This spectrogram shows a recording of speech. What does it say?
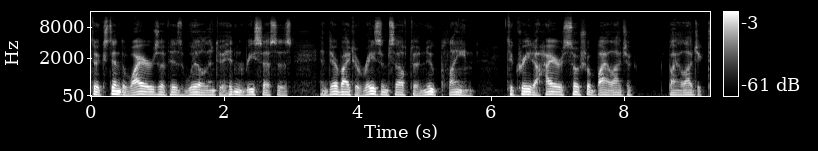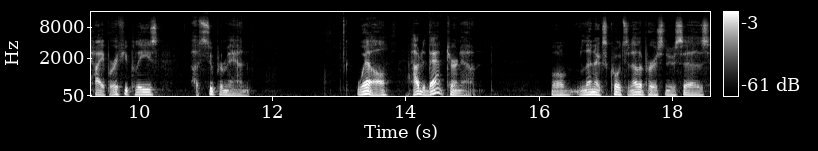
to extend the wires of his will into hidden recesses, and thereby to raise himself to a new plane, to create a higher social biologic, biologic type, or if you please, a Superman. Well, how did that turn out? Well, Lennox quotes another person who says,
